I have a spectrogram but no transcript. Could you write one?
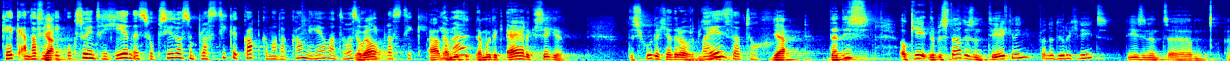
Kijk, en dat vind Ja. ik ook zo intrigerend. Het is zo precies als een plastieke kapje, maar dat kan niet, hè, want er was Jawel. ook geen plastic. Ah, Jawel? moet, dan moet ik eigenlijk zeggen. Het is goed dat jij erover Wat begint. is dat toch? Ja, dat is... Oké, er bestaat dus een tekening van de Dulle Griet. Die is in het ehm, eh,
